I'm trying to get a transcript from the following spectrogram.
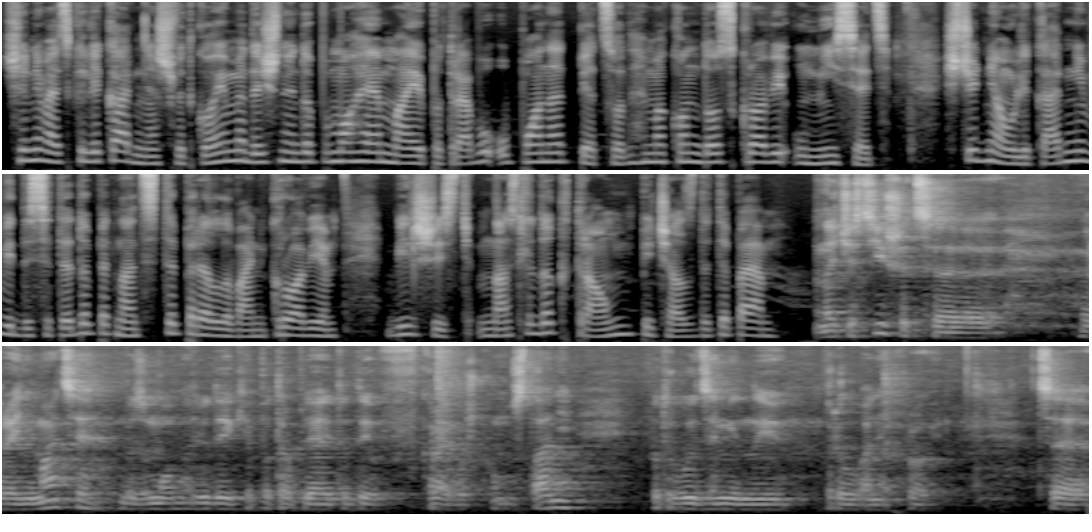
Чернівецька лікарня швидкої медичної допомоги має потребу у понад 500 гемокондоз крові у місяць. Щодня у лікарні від 10 до 15 переливань крові. Більшість внаслідок травм під час ДТП. Найчастіше це реанімація, безумовно, люди, які потрапляють туди в край важкому стані, потребують замінної переливання крові. Це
